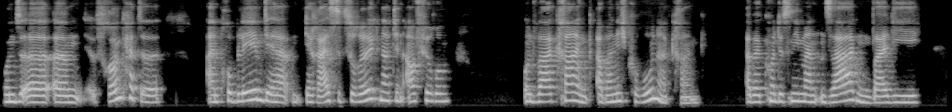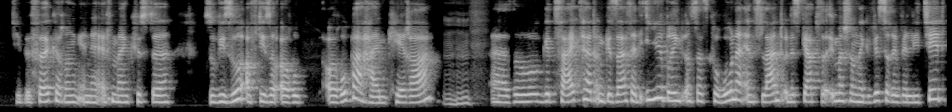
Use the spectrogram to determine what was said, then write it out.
Und äh, ähm, Frank hatte ein Problem, der, der reiste zurück nach den Aufführungen und war krank, aber nicht Corona-krank. Aber er konnte es niemandem sagen, weil die, die Bevölkerung in der Elfenbeinküste sowieso auf diese Euro Europaheimkehrer mhm. äh, so gezeigt hat und gesagt hat, ihr bringt uns das Corona ins Land und es gab so immer schon eine gewisse Rivalität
